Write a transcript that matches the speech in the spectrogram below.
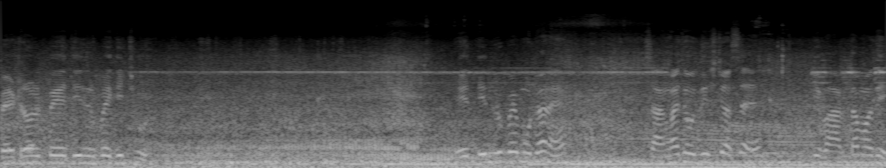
पेट्रोल पे तीन रुपये की छूट. हे तीन रुपये मोठं नाही. सांगायचं उद्दिष्ट असं आहे की भारतामध्ये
